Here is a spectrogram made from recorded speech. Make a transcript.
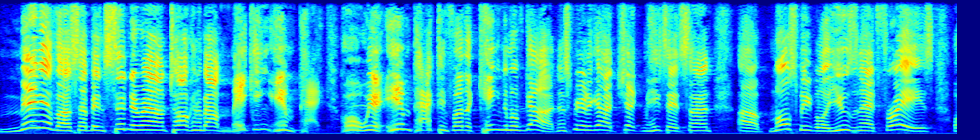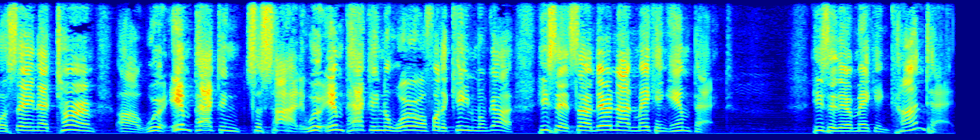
Many of us have been sitting around talking about making impact. Oh, we're impacting for the kingdom of God. And the Spirit of God checked me. He said, Son, uh, most people are using that phrase or saying that term, uh, we're impacting society, we're impacting the world for the kingdom of God. He said, Son, they're not making impact. He said, they're making contact.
